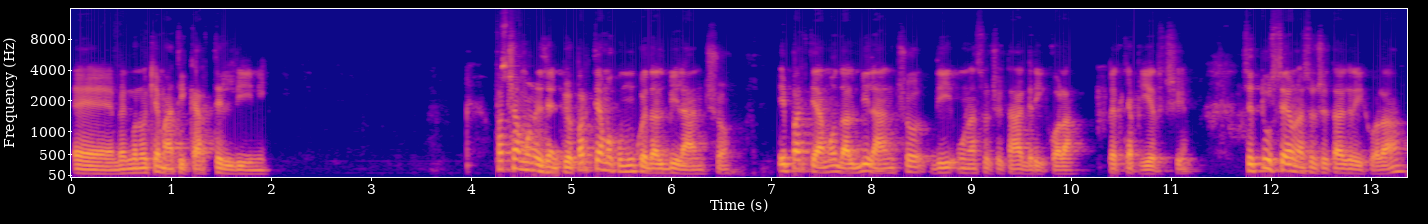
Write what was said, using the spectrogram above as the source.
eh, vengono chiamati cartellini. Facciamo un esempio, partiamo comunque dal bilancio e partiamo dal bilancio di una società agricola, per capirci. Se tu sei una società agricola,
